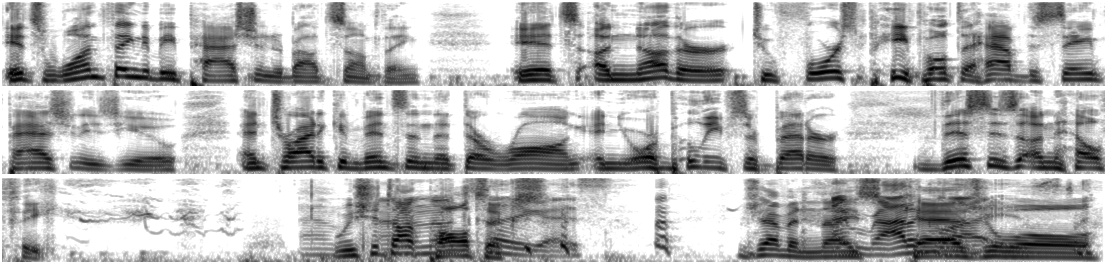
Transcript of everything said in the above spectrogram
It's one thing to be passionate about something, it's another to force people to have the same passion as you and try to convince them that they're wrong and your beliefs are better. This is unhealthy. Um, we should talk don't know what to tell politics. You. We should have a nice radicalized. casual,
